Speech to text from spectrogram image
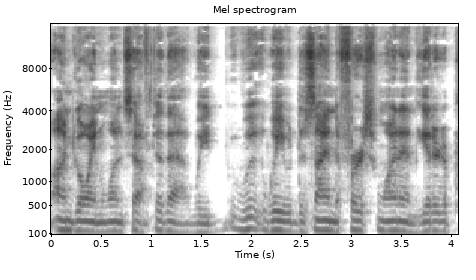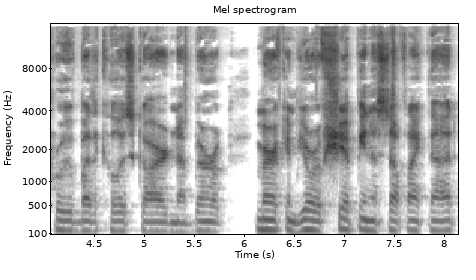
ongoing ones after that. We, we we would design the first one and get it approved by the Coast Guard and Amer- American Bureau of Shipping and stuff like that,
